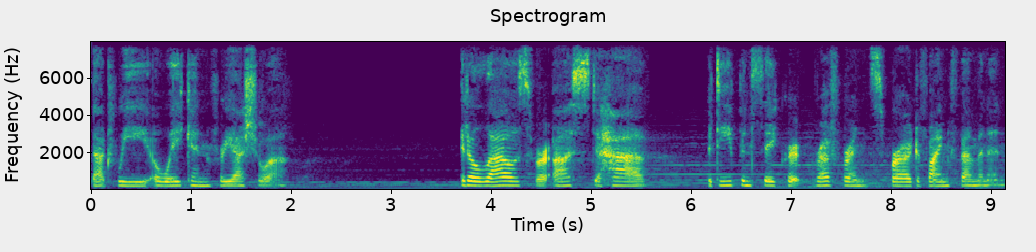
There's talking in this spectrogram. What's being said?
that we awaken for Yeshua, it allows for us to have a deep and sacred reverence for our divine feminine.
